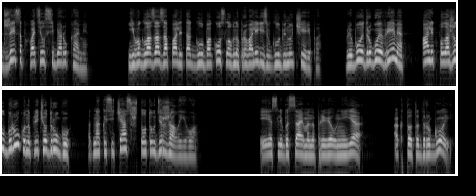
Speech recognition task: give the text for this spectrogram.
Джейс обхватил себя руками. Его глаза запали так глубоко, словно провалились в глубину черепа. В любое другое время Алик положил бы руку на плечо другу, однако сейчас что-то удержало его. «Если бы Саймона привел не я, а кто-то другой»,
